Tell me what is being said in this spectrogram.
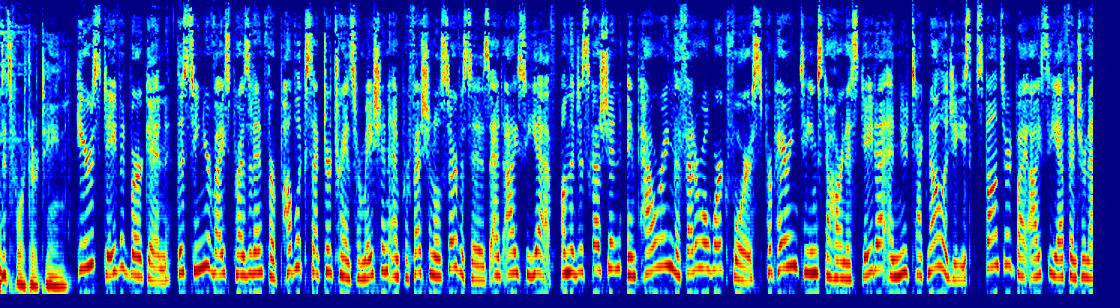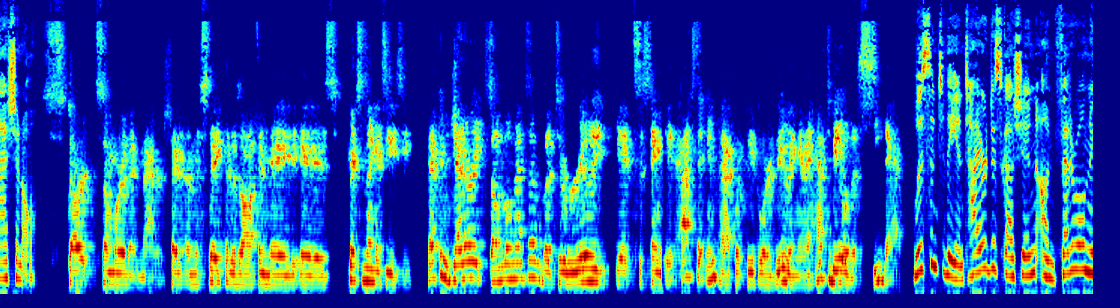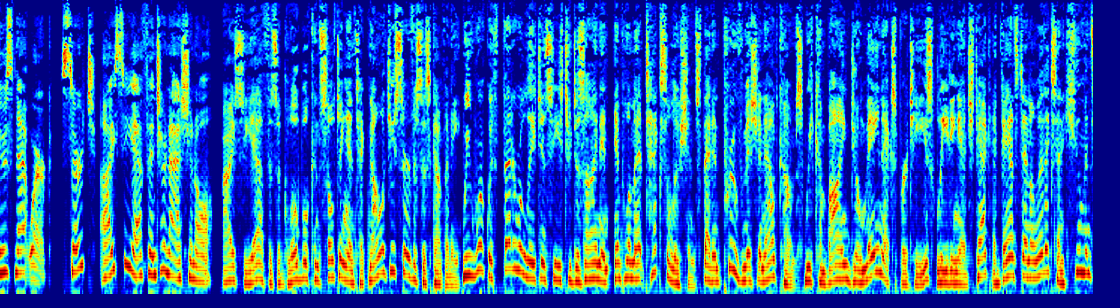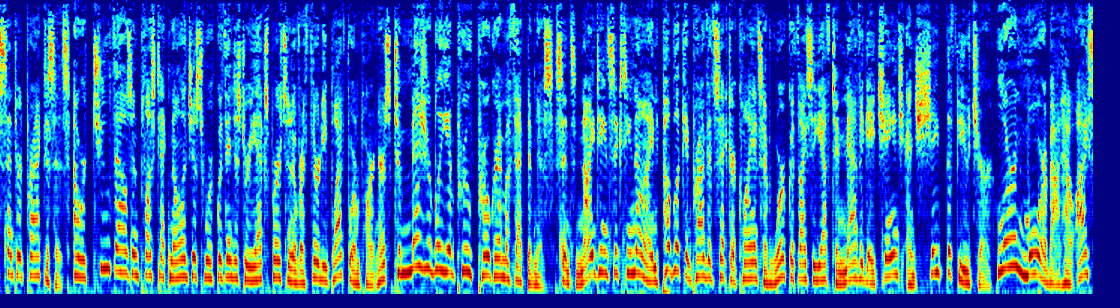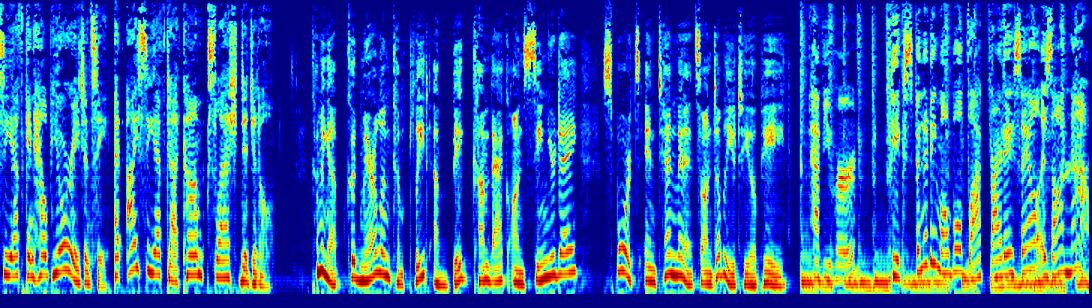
It's 413. Here's David Birkin, the Senior Vice President for Public Sector Transformation and Professional Services at ICF, on the discussion Empowering the Federal Workforce, Preparing Teams to Harness Data and New Technologies, sponsored by ICF International. Start somewhere that matters. A mistake that is often made is pick something that's easy that can generate some momentum, but to really get sustained, it has to impact what people are doing, and I have to be able to see that. Listen to the entire discussion on Federal News Network. Search ICF International. ICF is a global consulting and technology services company. We work with federal agencies to design and implement tech solutions that improve mission outcomes. We combine domain expertise, leading edge tech, advanced analytics, and human centered practices. Our 2,000 plus technologists work with industry experts and over 30 platform partners to measurably improve program effectiveness. Since 1969, public and private sector clients have worked with ICF to navigate change and shape the future. Learn more about how ICF can help your agency at icf.com slash digital. Coming up, could Maryland complete a big comeback on Senior Day? Sports in 10 minutes on WTOP. Have you heard? The Xfinity Mobile Black Friday sale is on now.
